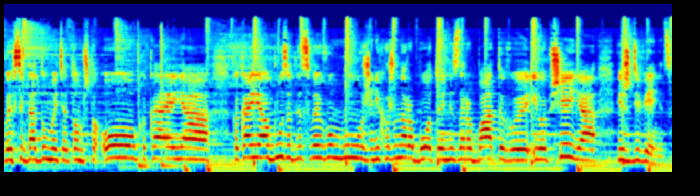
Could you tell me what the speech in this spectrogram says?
Вы всегда думаете о том, что «О, какая я, какая я обуза для своего мужа, я не хожу на работу, я не зарабатываю, и вообще я иждивенец».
